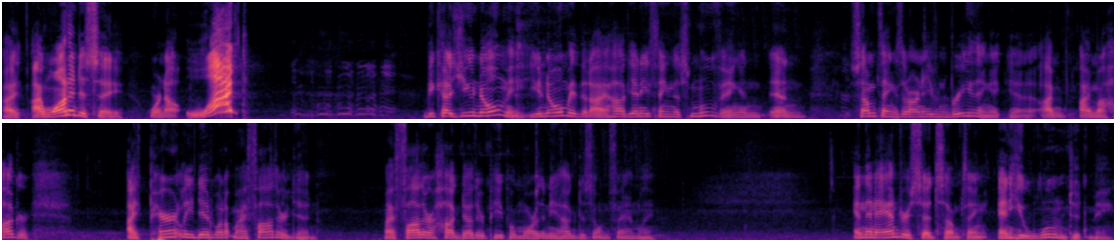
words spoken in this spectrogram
I, I wanted to say, We're not what? because you know me. You know me that I hug anything that's moving and, and some things that aren't even breathing. I'm, I'm a hugger. I apparently did what my father did. My father hugged other people more than he hugged his own family. And then Andrew said something, and he wounded me.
